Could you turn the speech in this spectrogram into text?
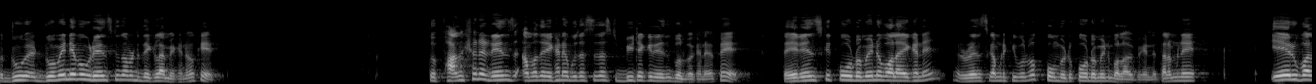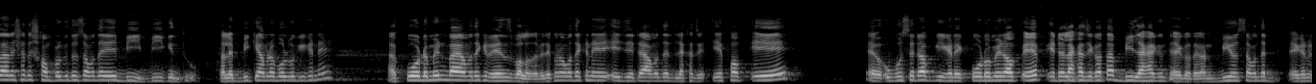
তো ডোমেইন এবং রেঞ্জ কিন্তু আমরা দেখলাম এখানে ওকে তো ফাংশনের রেঞ্জ আমাদের এখানে বুঝাচ্ছে জাস্ট বিটাকে রেঞ্জ বলব এখানে ওকে তো এই রেঞ্জকে কোডোমেইনও বলা এখানে রেঞ্জকে আমরা কি বলব? কোডোমেইন বলা হবে এখানে। তার মানে এর উপাদানের সাথে সম্পর্কিত হচ্ছে আমাদের এই বি বি কিন্তু। তাহলে বিকে আমরা বলব কি এখানে? কোডোমেন বা আমাদেরকে রেঞ্জ বলা যাবে। দেখুন আমাদের এখানে এই যেটা আমাদের লেখা আছে এফ অফ এ উপসেট অফ কি এখানে? কোডোমেন অফ এফ এটা লেখা যে কথা বি লেখা কিন্তু এই কথা, কারণ বি হচ্ছে আমাদের এখানে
